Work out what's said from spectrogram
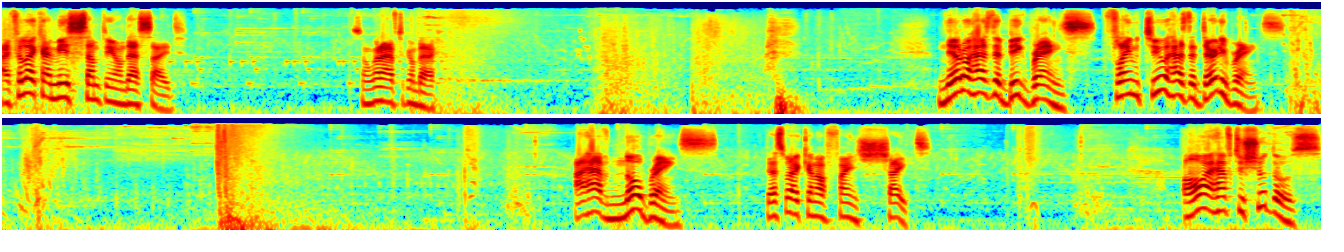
I feel like I missed something on that side. So I'm gonna have to come back. Nero has the big brains. Flame 2 has the dirty brains. I have no brains. That's why I cannot find shite. Oh, I have to shoot those.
